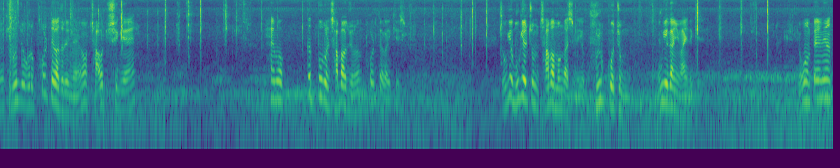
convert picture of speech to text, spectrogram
여기 기본적으로 폴대가 들어있네요. 좌우측에 해먹 끝부분을 잡아주는 폴대가 이렇게 있습니다. 요게 무게를 좀 잡아먹은 것 같습니다. 이게 굵고 좀 무게감이 많이 느껴지네요. 요거만 빼면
